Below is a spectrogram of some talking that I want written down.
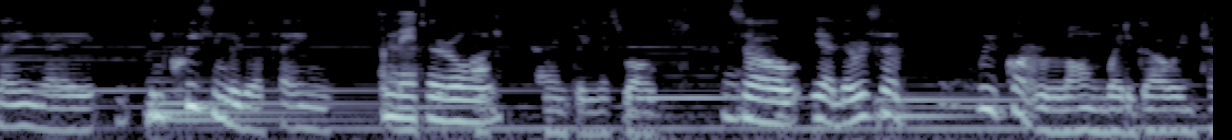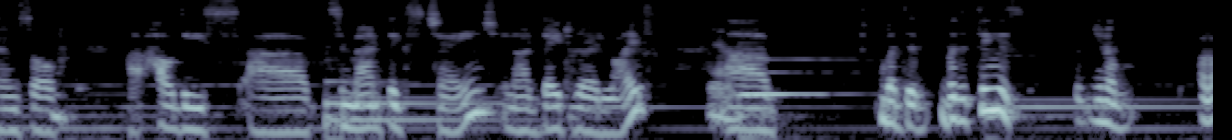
playing a increasingly they're playing a major role parenting as well mm-hmm. so yeah there is a we've got a long way to go in terms of mm-hmm. uh, how these uh, semantics change in our day-to-day life yeah. Uh, but the but the thing is you know a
